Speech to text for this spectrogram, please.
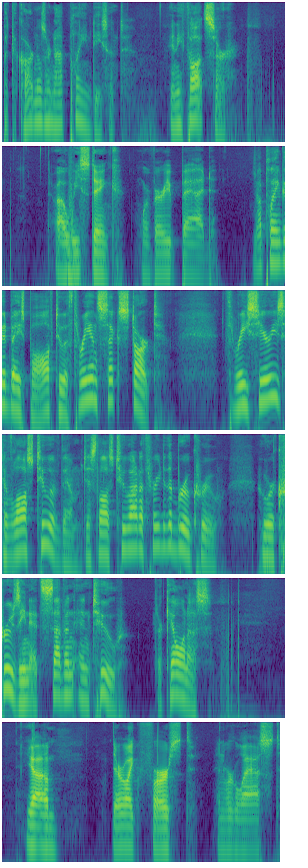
but the Cardinals are not playing decent. Any thoughts, sir? Uh, we stink. We're very bad. Not playing good baseball. Off to a three and six start. Three series have lost two of them. Just lost two out of three to the Brew Crew, who are cruising at seven and two. They're killing us. Yeah, um, they're like first and we're last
